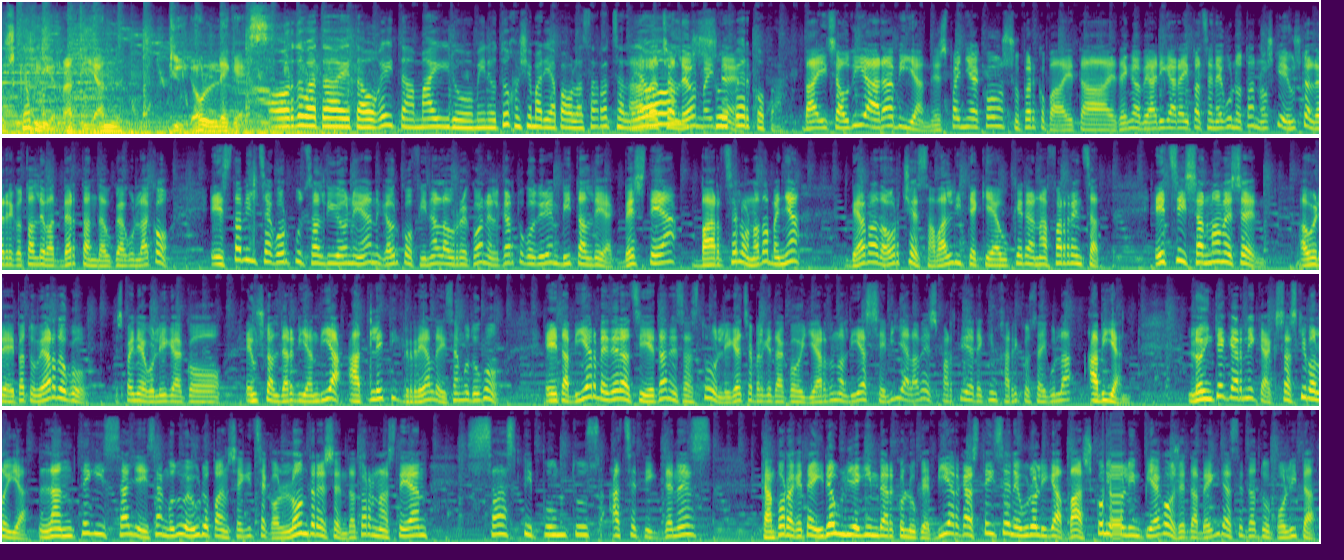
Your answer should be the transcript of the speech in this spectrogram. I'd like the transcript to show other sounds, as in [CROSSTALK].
Euskadi Irratian Kirol Legez. Ordu bata eta hogeita mairu minutu, Jose Maria Paula Zarratxaldeon. Superkopa. Bai, Saudia Arabian, Espainiako Superkopa eta etengabe ari gara aipatzen egunotan, noski Euskal Herriko talde bat bertan daukagulako. Ez da biltza gorputzaldi honean gaurko final aurrekoan elkartuko diren bi taldeak. Bestea, Barcelona da, baina behar bada hortxe zabaliteke aukera nafarrentzat. Etzi San Mamesen, hau ere, aipatu behar dugu, Espainiako Ligako Euskal Derbi handia Atletik Reala izango dugu. Eta bihar bederatzietan ezaztu, Liga Txapelketako jardunaldia Sevilla Alabez partidarekin jarriko zaigula abian. Lointek Ernikak, saskibaloia, lantegi zaila izango du Europan segitzeko Londresen datorren astean, zazpi puntuz atzetik denez, Kanporak eta irauli egin beharko luke. Bihar gazteizen Euroliga, Baskonia Olimpiagos eta begirazetatu polita.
